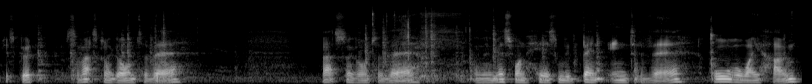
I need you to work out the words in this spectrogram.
which is good. So that's going to go onto there. That's going to go onto there. And then this one here is going to be bent into there, all the way home.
